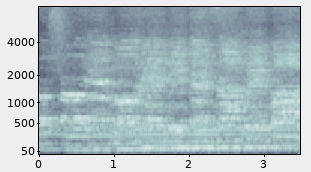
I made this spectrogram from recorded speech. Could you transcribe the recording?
Ушує море, вітер забиває.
